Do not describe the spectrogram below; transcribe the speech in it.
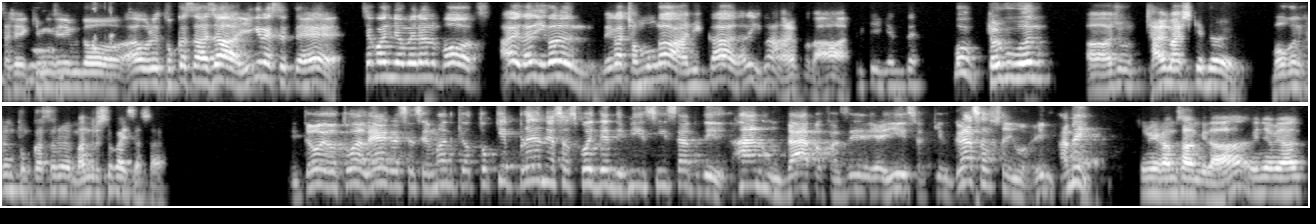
사실 김님도 아 우리 돈가스 하자 얘기를 했을 때제 관념에는 뭐, 아, 나는 이거는 내가 전문가가 아니까 나는 이건 안 할 거다. 그렇게 얘기했는데, 뭐, 결국은 아주 잘 맛있게들 먹은 그런 돈가스를 만들 수가 있었어요. Então eu estou alegre essa semana que eu estou quebrando essas coisas dentro de mim, assim, sabe? De, ah, não dá para fazer, é isso, aquilo. Graças ao Senhor. Amém. 주님에 감사합니다. 왜냐하면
